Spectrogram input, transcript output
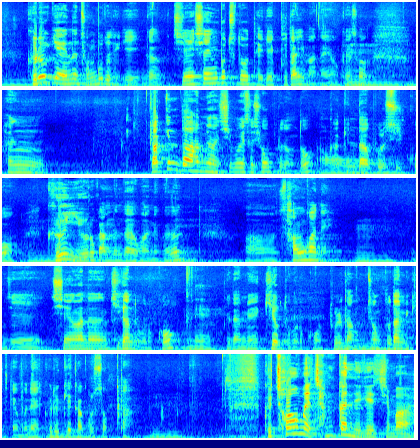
음. 그러기에는 정부도 되게 그러니까 지행 시행부처도 되게 부담이 많아요. 그래서 음. 한 깎인다 하면 한 15에서 15% 정도 어. 깎인다 볼 수 있고 음. 그 이후로 깎는다고 하는 거는 네. 어, 상호간에 음. 이제 시행하는 기관도 그렇고 네. 그다음에 기업도 그렇고 둘다 엄청 부담이 있기 때문에 그렇게 깎을 수 없다. 음. 그 처음에 잠깐 얘기했지만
